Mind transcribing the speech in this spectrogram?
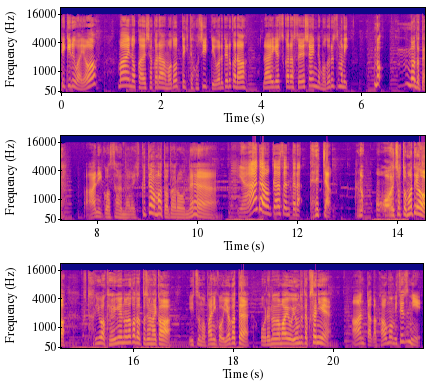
できるわよ。前の会社から戻ってきてほしいって言われてるから来月から正社員で戻るつもり。ななんだって？パニコさんなら引く手あまただろうね。やだお母さんたら照れちゃうおいちょっと待てよ2人は軽減の中だったじゃないかいつもパニコを嫌がって俺の名前を呼んでたくせに。あんたが顔も見せずに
